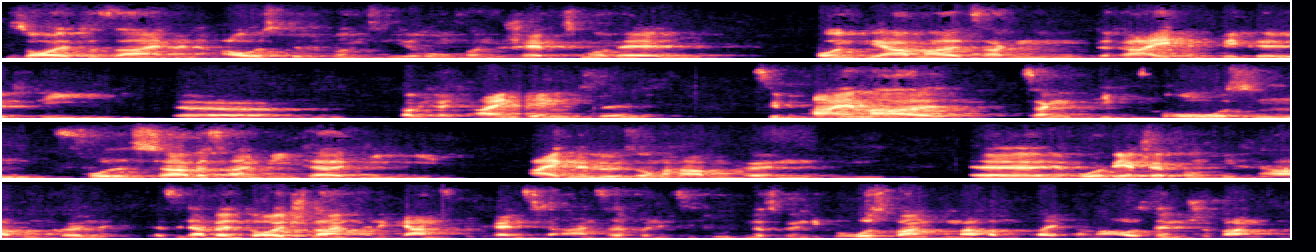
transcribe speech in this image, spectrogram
sollte sein eine Ausdifferenzierung von Geschäftsmodellen. Und wir haben halt, sagen, drei entwickelt, die, äh, glaube ich, recht eingängig sind. Es gibt einmal, sagen, die großen Full-Service-Anbieter, die eigene Lösungen haben können, die äh, eine hohe Wertschöpfungsrisiken haben können. Das sind aber in Deutschland eine ganz begrenzte Anzahl von Instituten. Das können die Großbanken machen und vielleicht nochmal ausländische Banken,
